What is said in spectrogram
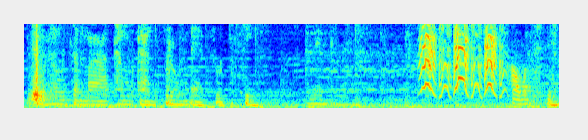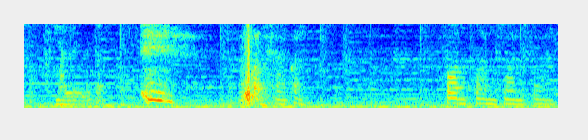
เดี๋ยวเราจะมาทำการปรุงแบบสุดสิ่งเล่นไปเลยเอาวัตถุดิบมาเลยแล้วกัน ก่อนหาก่อนซ่อนซ่อนซ่อนซ่อนนี่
